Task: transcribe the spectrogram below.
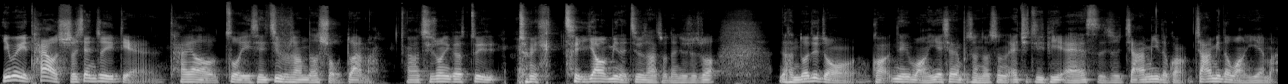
因为他要实现这一点，他要做一些技术上的手段嘛。啊，其中一个最 最最要命的技术上手段就是说，很多这种广那个网页现在不是很多是 HTTPS 是加密的广加密的网页嘛？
